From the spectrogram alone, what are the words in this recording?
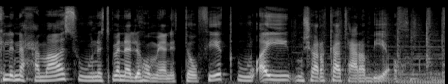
كلنا حماس ونتمنى لهم يعني التوفيق وأي مشاركات عربية أخرى.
